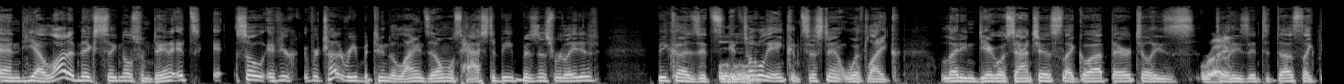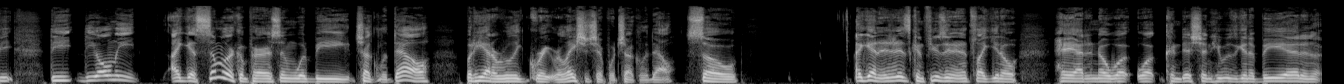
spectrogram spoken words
And yeah, a lot of mixed signals from Dana. It's it, so if you're if you're trying to read between the lines it almost has to be business related because it's mm-hmm. it's totally inconsistent with like letting Diego Sanchez like go out there till he's right. till he's into dust. Like the the the only I guess similar comparison would be Chuck Liddell, but he had a really great relationship with Chuck Liddell. So again, it is confusing, and it's like you know, hey, I didn't know what what condition he was going to be in, and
